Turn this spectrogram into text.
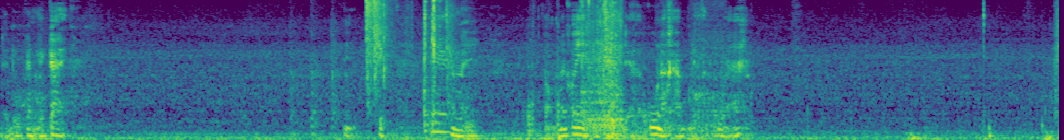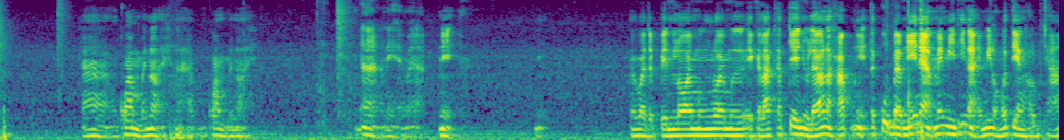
เดี๋ยวดูกันใกล้ๆนี่ทำไมสองไม่ค่อยเห็นเดี๋ยวกครู่นะครับเดี๋ยวกครู่นะ อ่าคว่ำไปหน่อยนะครับ คว่ำไปหน่อย อ่านี่เห็นไหมฮะนี่ไม่ว่าจะเป็นรอยมือรอยมือเอกลักษณ์ชัดเจนอยู่แล้วนะครับนี่ตะกุดแบบนี้เนี่ยไม่มีที่ไหนมีหลวงพ่อเตียงเขาลูกช้าง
